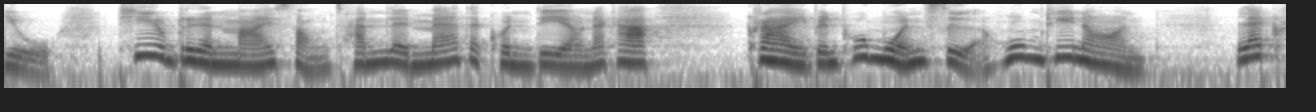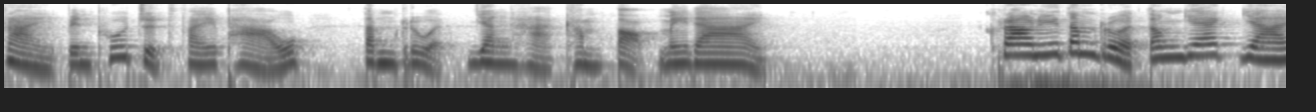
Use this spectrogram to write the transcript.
อยู่ ที่เรือนไม้สองชั้นเลยแม้แต่คนเดียวนะคะ ใครเป็นผู้ม้วนเสือหุ้มที่นอน และใครเป็นผู้จุดไฟเผาตำรวจยังหาคำตอบไม่ได้ คราวนี้ตำรวจต้องแยกย้าย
